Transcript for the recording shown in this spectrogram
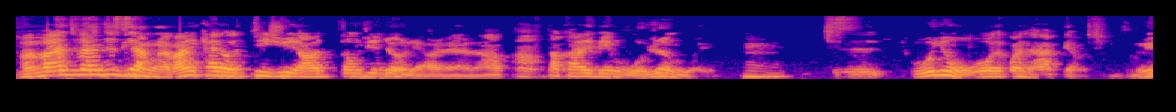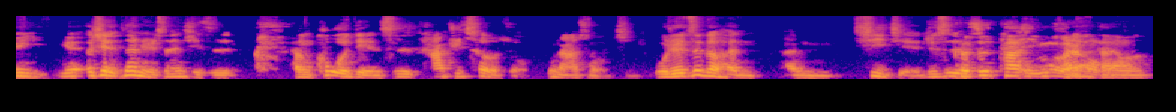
反反正反正就这样了，反正开头继续，然后中间就有聊了，然后到咖啡边，我认为，嗯。其实我因为我会观察她表情，因为因为而且那女生其实很酷的点是，她去厕所不拿手机，我觉得这个很很细节，就是可是她荧幕还好吗？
